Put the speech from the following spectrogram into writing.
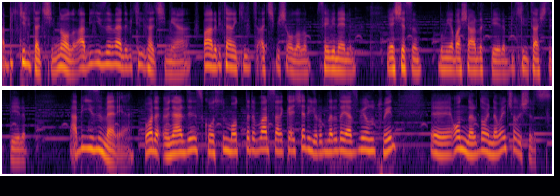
Ha, bir kilit açayım ne olur. Abi izin ver de bir kilit açayım ya. Bari bir tane kilit açmış olalım. Sevinelim. Yaşasın. Bunu ya başardık diyelim. Bir kilit açtık diyelim. Ya bir izin ver ya. Bu arada önerdiğiniz kostüm modları varsa arkadaşlar yorumları da yazmayı unutmayın. Ee, onları da oynamaya çalışırız.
